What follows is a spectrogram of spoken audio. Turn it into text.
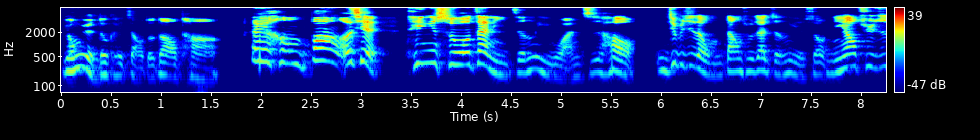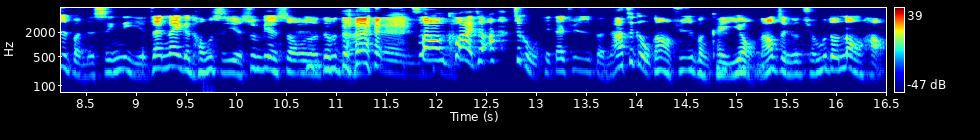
永远都可以找得到它。哎，很棒！而且听说在你整理完之后。你记不记得我们当初在整理的时候，你要去日本的行李也在那个同时也顺便收了，对不对？对，超快就啊，这个我可以带去日本，然后这个我刚好去日本可以用，然后整个全部都弄好。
